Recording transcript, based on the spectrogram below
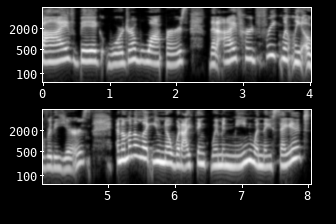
five big wardrobe whoppers that I've heard frequently over the years. And I'm going to let you know what I think women mean when they say it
